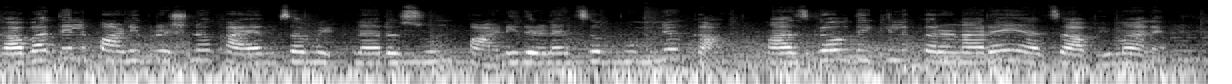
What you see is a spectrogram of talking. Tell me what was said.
गावातील पाणी प्रश्न कायमचा मिटणार असून पाणी देण्याचं पुण्य काम माझगाव देखील करणार आहे याचा अभिमान आहे.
